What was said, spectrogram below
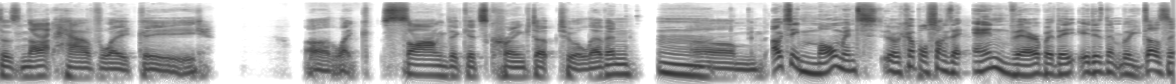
does not have like a uh like song that gets cranked up to 11 Mm. um I would say moments. or a couple of songs that end there, but they it doesn't really doesn't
